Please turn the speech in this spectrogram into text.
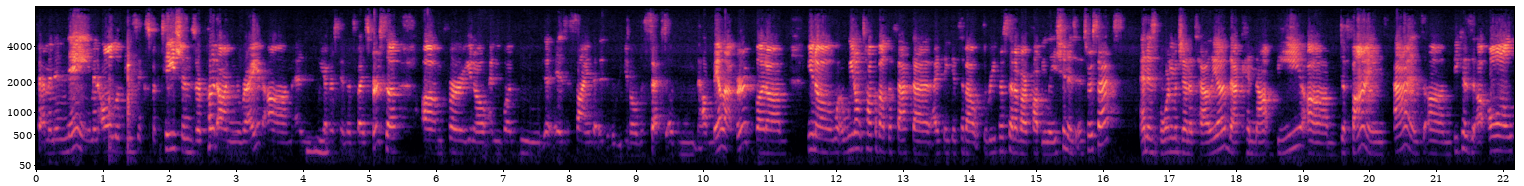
feminine name, and all of these expectations are put on you, right? Um, and we Mhm. understand that's vice versa um, for you know anyone who is assigned, you know, the sex of male at birth. But um, you know, we don't talk about the fact that I think it's about three percent of our population is intersex and is born with genitalia that cannot be um, defined as um, because all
